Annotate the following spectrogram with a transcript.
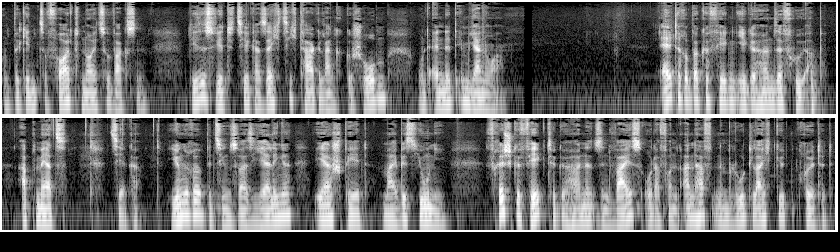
und beginnt sofort neu zu wachsen. Dieses wird ca. 60 Tage lang geschoben und endet im Januar. Ältere Böcke fegen ihr Gehörn sehr früh ab, ab März circa. Jüngere bzw. Jährlinge eher spät, Mai bis Juni. Frisch gefegte Gehörne sind weiß oder von anhaftendem Blut leicht gerötet.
